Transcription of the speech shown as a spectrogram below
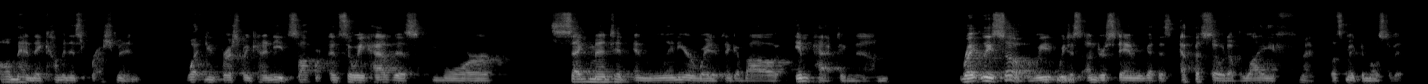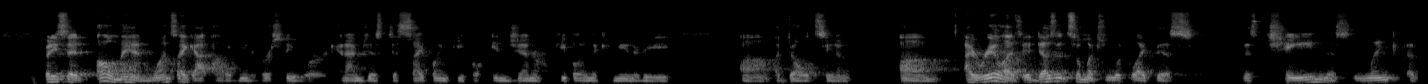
oh man, they come in as freshmen. What do freshmen kind of need? Sophomore. And so we have this more segmented and linear way to think about impacting them. Rightly so. We, we just understand we've got this episode of life. Right. Let's make the most of it. But he said, "Oh man, once I got out of university work and I'm just discipling people in general, people in the community, uh, adults, you know, um, I realized it doesn't so much look like this this chain, this link of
